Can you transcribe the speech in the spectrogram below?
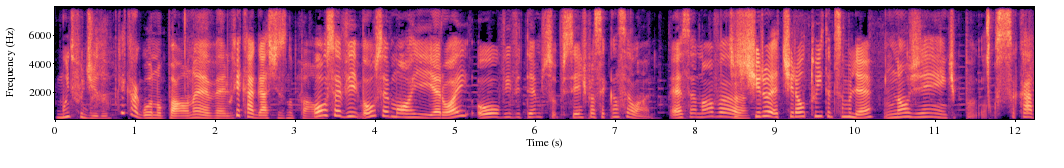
muito fudido. Por que cagou no pau, né, velho? Por que cagastes no pau? Ou você vive, ou você morre herói, ou vive tempo suficiente para ser cancelado. Essa é a nova. Tira, é tirar o Twitter dessa mulher. Não, gente. Nossa, cara.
